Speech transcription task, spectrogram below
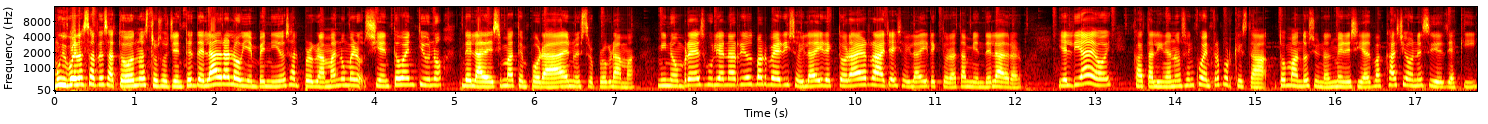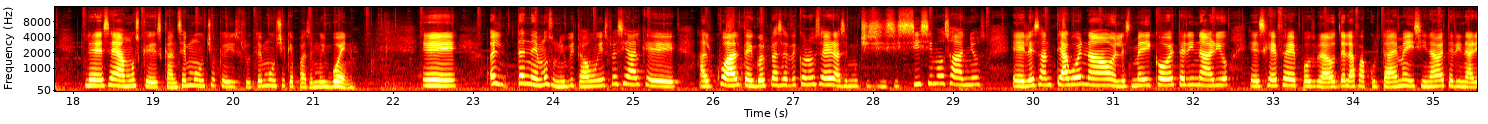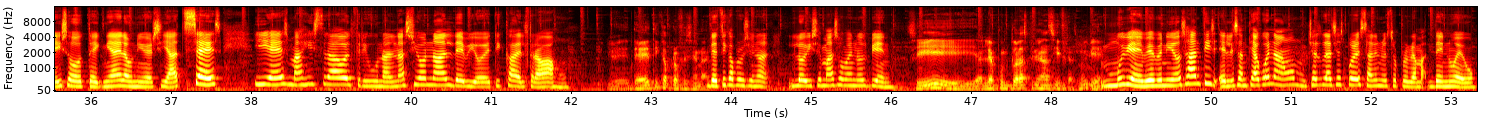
Muy buenas tardes a todos nuestros oyentes de Ládralo, bienvenidos al programa número 121 de la décima temporada de nuestro programa. Mi nombre es Juliana Ríos Barberi, soy la directora de Raya y soy la directora también de Ládralo. Y el día de hoy Catalina no se encuentra porque está tomándose unas merecidas vacaciones y desde aquí le deseamos que descanse mucho, que disfrute mucho y que pase muy bueno. Eh, tenemos un invitado muy especial que, al cual tengo el placer de conocer hace muchísimos años. Él es Santiago Henao, él es médico veterinario, es jefe de posgrados de la Facultad de Medicina Veterinaria y Zootecnia de la Universidad CES y es magistrado del Tribunal Nacional de Bioética del Trabajo. De ética profesional. De ética profesional. Lo hice más o menos bien. Sí, le apuntó a las primeras cifras. Muy bien. Muy bien, bienvenido Santis. Él es Santiago Enamo. Muchas gracias por estar en nuestro programa de nuevo.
